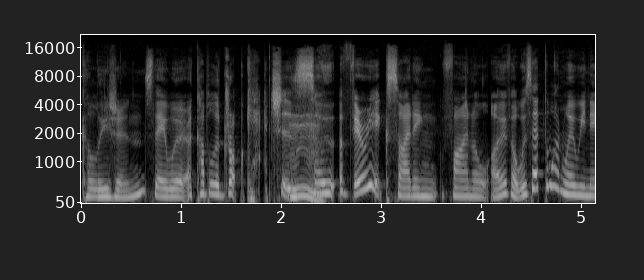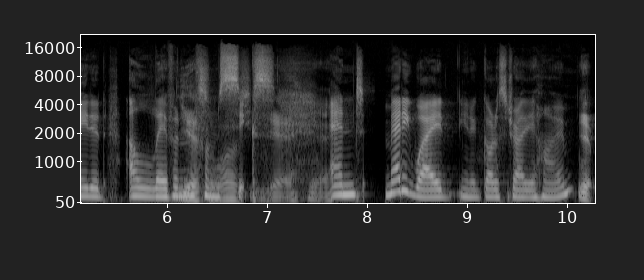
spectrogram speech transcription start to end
collisions, there were a couple of drop catches. Mm. So a very exciting final over. Was that the one where we needed eleven Yes, it from was. six? Yeah, yeah. And Matty Wade, you know, got Australia home. Yep.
